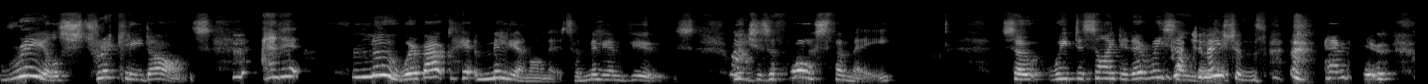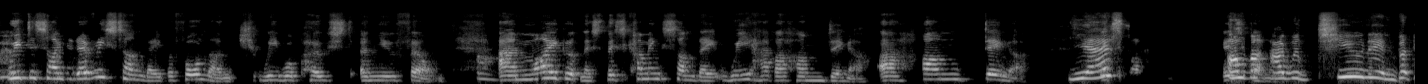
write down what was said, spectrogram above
real strictly dance and it flew we're about to hit a million on it a million views Wow. which is a first for me so we've decided every sunday Congratulations. thank you we've decided every sunday before lunch we will post a new film Oh. and my goodness this coming sunday we have a humdinger a humdinger Yes. It's, oh, but funny. I will tune in. But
